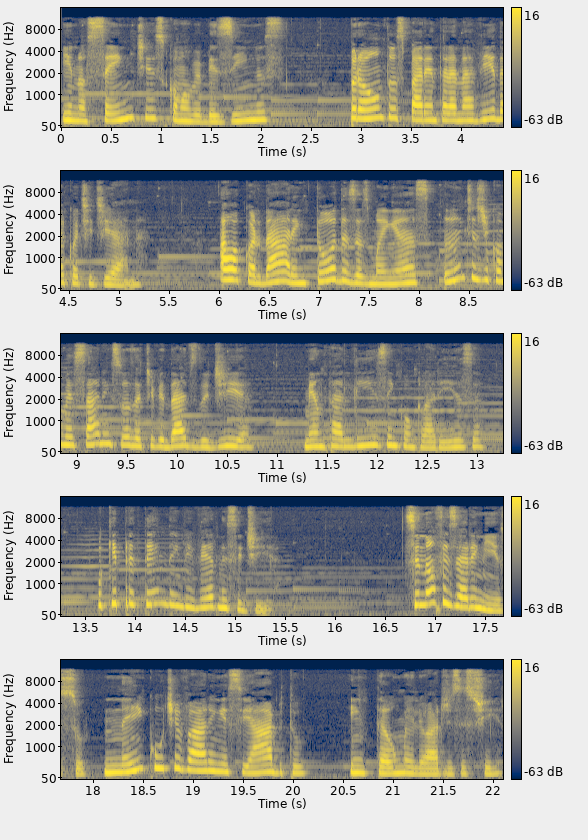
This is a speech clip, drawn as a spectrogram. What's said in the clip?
inocentes como bebezinhos, prontos para entrar na vida cotidiana. Ao acordarem todas as manhãs antes de começarem suas atividades do dia, mentalizem com clareza o que pretendem viver nesse dia. Se não fizerem isso, nem cultivarem esse hábito, então melhor desistir.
